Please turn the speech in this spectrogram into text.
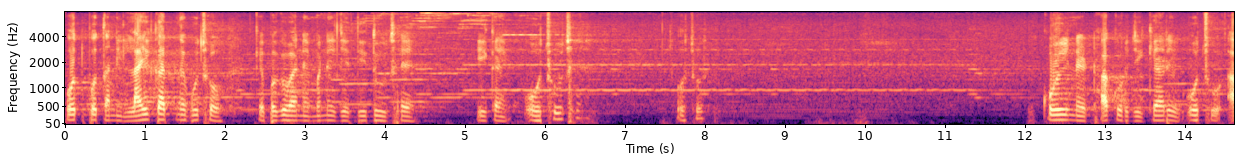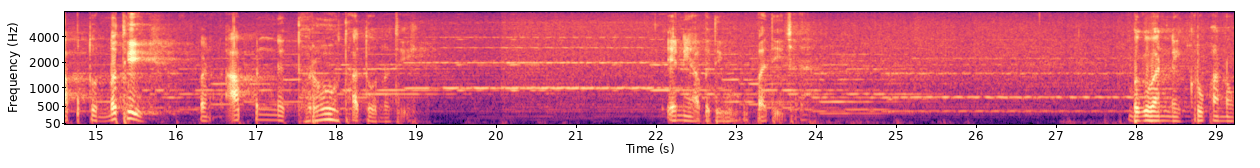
પોતપોતાની લાયકાતને પૂછો કે ભગવાને મને જે દીધું છે, એ કંઈ ઓછું છે? ઓછું કોઈને ઠાકોરજી ક્યારેય ઓછું આપતો નથી, પણ આપણને ધરો થતો નથી. એની આ બધી ઉપાધિ છે. ભગવાનની કૃપાનો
